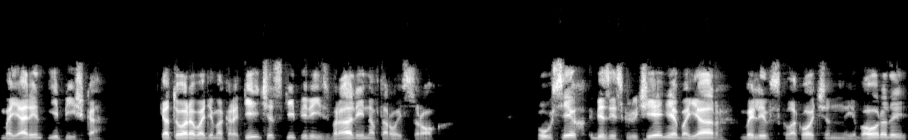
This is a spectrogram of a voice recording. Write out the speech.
боярин Епишка, которого демократически переизбрали на второй срок. У всех без исключения бояр были всклокоченные бороды,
